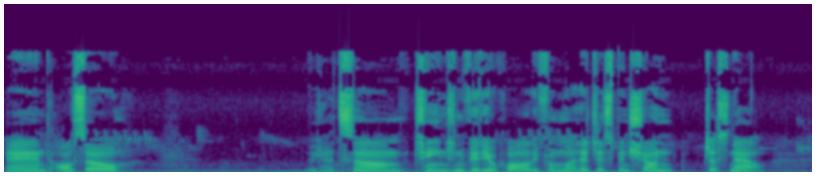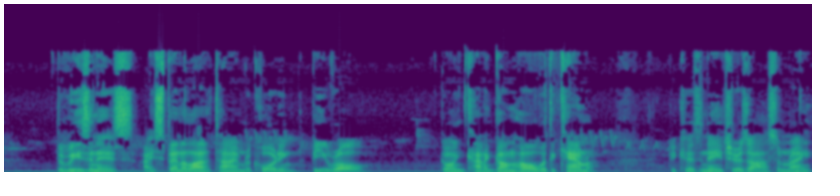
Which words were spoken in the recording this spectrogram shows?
and also we got some change in video quality from what had just been shown just now. The reason is I spent a lot of time recording B-roll, going kind of gung-ho with the camera because nature is awesome, right?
